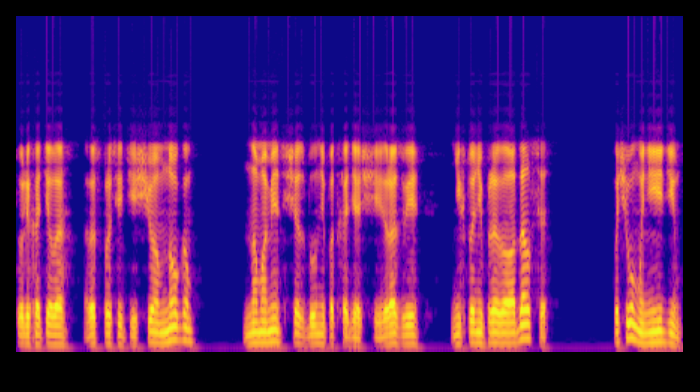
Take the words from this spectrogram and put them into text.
То ли хотела расспросить еще о многом, но момент сейчас был неподходящий. Разве никто не проголодался? Почему мы не едим?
